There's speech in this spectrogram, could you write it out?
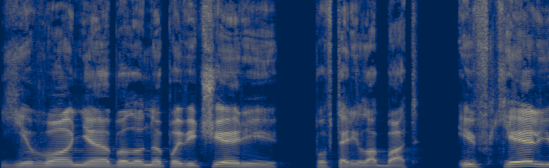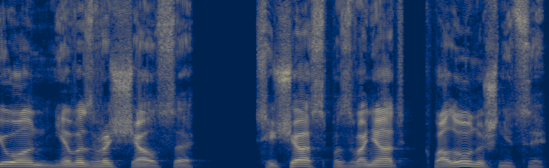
«Его не было на повечерии», — повторил Аббат, «и в келью он не возвращался. Сейчас позвонят к полуношнице.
